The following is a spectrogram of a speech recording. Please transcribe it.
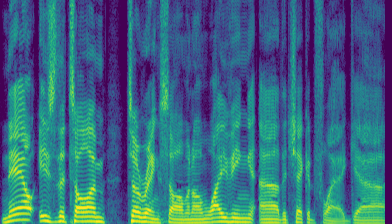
Now is the time to ring, Simon. I'm waving uh, the checkered flag. Uh,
